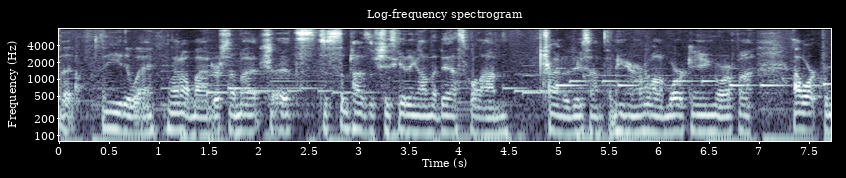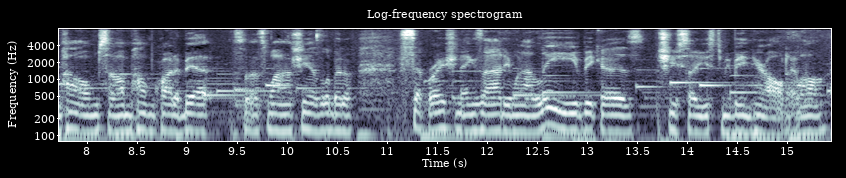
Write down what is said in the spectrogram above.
But either way, I don't mind her so much. It's just sometimes if she's getting on the desk while I'm trying to do something here while I'm working, or if I, I work from home, so I'm home quite a bit. So that's why she has a little bit of separation anxiety when I leave because she's so used to me being here all day long.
